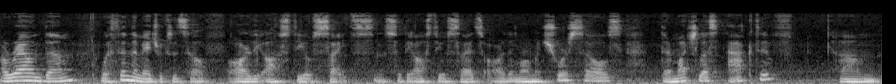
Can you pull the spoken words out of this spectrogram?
around them, within the matrix itself, are the osteocytes. And so the osteocytes are the more mature cells. They're much less active. Um,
